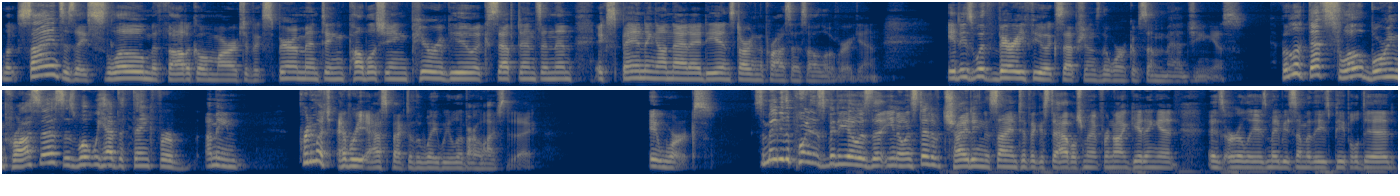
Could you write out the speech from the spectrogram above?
Look, science is a slow, methodical march of experimenting, publishing, peer review, acceptance, and then expanding on that idea and starting the process all over again. It is, with very few exceptions, the work of some mad genius. But look, that slow, boring process is what we have to thank for, I mean, pretty much every aspect of the way we live our lives today it works. So maybe the point of this video is that, you know, instead of chiding the scientific establishment for not getting it as early as maybe some of these people did,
